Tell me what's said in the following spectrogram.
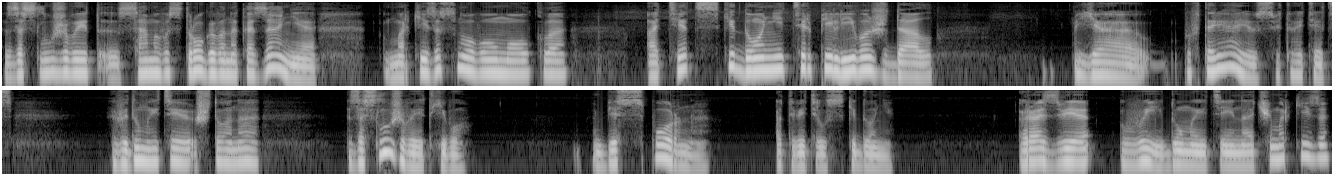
заслуживает э, самого строгого наказания?» Маркиза снова умолкла. Отец Скидони терпеливо ждал. «Я повторяю, святой отец, вы думаете, что она заслуживает его?» «Бесспорно», — ответил Скидони. «Разве вы думаете иначе, Маркиза?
